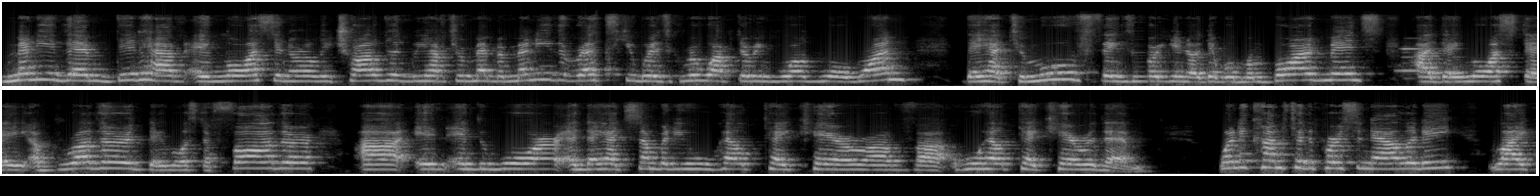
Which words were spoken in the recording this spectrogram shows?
many of them did have a loss in early childhood. We have to remember many of the rescuers grew up during World War One. They had to move. Things were, you know, there were bombardments. Uh, they lost a, a brother. They lost a father uh, in in the war, and they had somebody who helped take care of uh, who helped take care of them. When it comes to the personality, like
